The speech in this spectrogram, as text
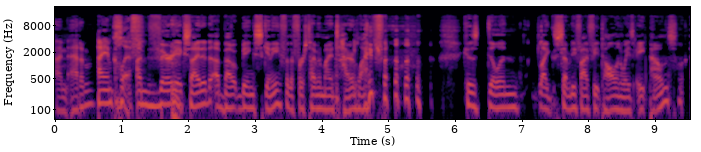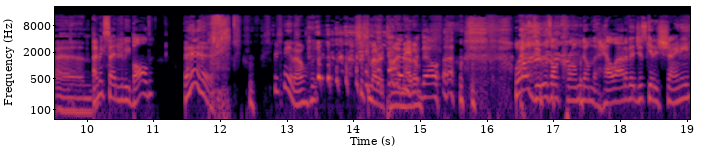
I'm Adam. I am Cliff. I'm very excited about being skinny for the first time in my entire life. Because Dylan, like 75 feet tall and weighs eight pounds. And, I'm excited to be bald. hey, you know, it's just a matter of I time, don't Adam. What I'll do is I'll chrome dome the hell out of it, just get it shiny,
